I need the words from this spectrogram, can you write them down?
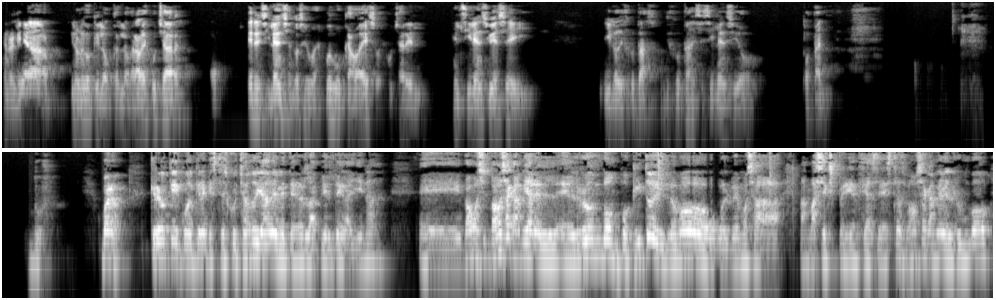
En realidad, lo único que lo- lograba escuchar era el silencio. Entonces después buscaba eso, escuchar el, el silencio ese y, y lo disfrutás. Disfrutás ese silencio total. Bueno, creo que cualquiera que esté escuchando ya debe tener la piel de gallina. Eh, vamos, vamos a cambiar el, el rumbo un poquito y luego volvemos a, a más experiencias de estas. Vamos a cambiar el rumbo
